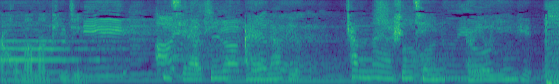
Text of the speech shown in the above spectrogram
然后慢慢平静。一起来听《I Love You》，唱的那样深情而又阴郁。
